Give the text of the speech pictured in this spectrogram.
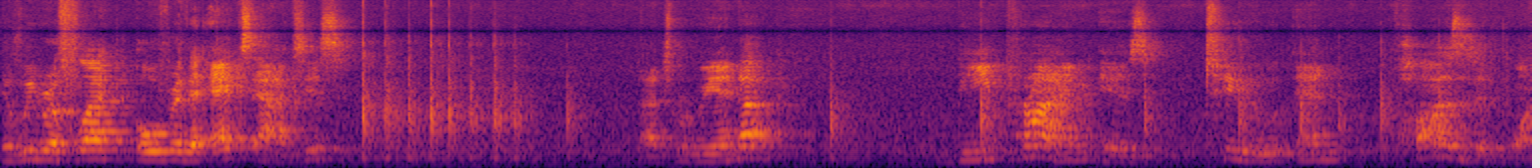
If we reflect over the x-axis, that's where we end up. B prime is 2 and positive 1.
